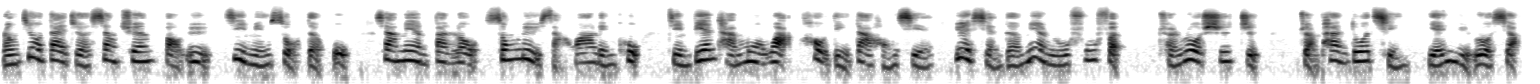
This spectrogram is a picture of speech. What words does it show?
仍旧带着项圈、宝玉、记名锁等物，下面半露松绿撒花连裤，颈边弹墨袜，厚底大红鞋，越显得面如敷粉，唇若施脂，转盼多情，言语若笑，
